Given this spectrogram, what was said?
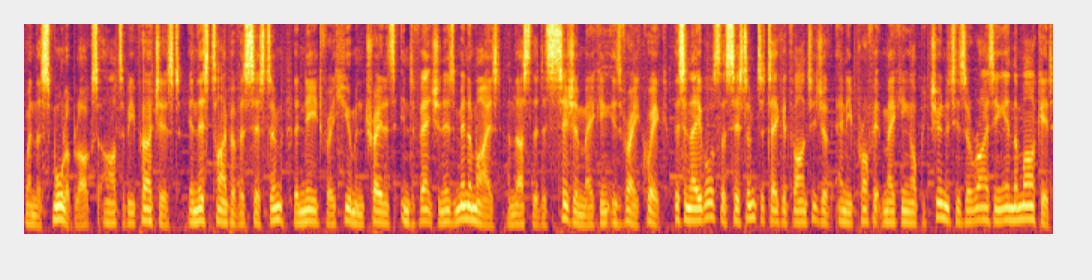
when the smaller blocks are to be purchased. In this type of a system, the need for a human trader's intervention is minimized and thus the decision making is very quick. This enables the system to take advantage of any profit making opportunities arising in the market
